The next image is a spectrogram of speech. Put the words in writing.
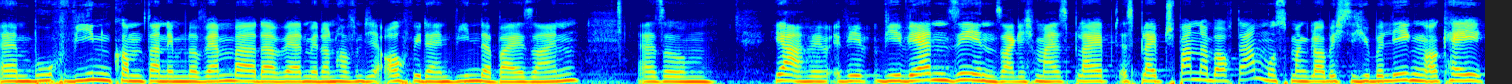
Ähm, Buch Wien kommt dann im November, da werden wir dann hoffentlich auch wieder in Wien dabei sein. Also ja, wir, wir, wir werden sehen, sage ich mal. Es bleibt, es bleibt spannend, aber auch da muss man, glaube ich, sich überlegen, okay,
